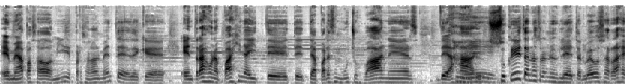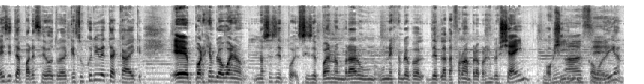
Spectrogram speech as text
eh, me ha pasado a mí personalmente de que entras a una página y te, te, aparecen muchos banners de, ajá, suscríbete a nuestro newsletter, luego cerras ese y te aparece otro, de que suscríbete acá. Y que, eh, por ejemplo, bueno, no sé si, si se puede nombrar un, ejemplo de plataforma, pero por ejemplo, Shane o Shane, ah, como digan.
